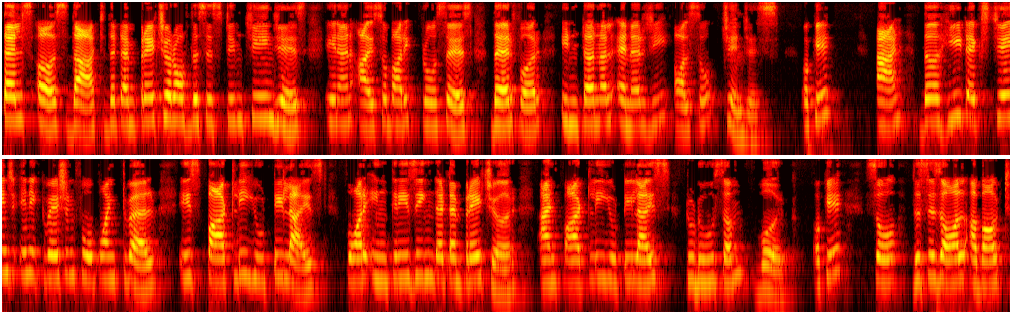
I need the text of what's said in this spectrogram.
tells us that the temperature of the system changes in an isobaric process. Therefore, internal energy also changes. Okay? And the heat exchange in equation 4.12 is partly utilized for increasing the temperature and partly utilized to do some work. Okay? So this is all about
